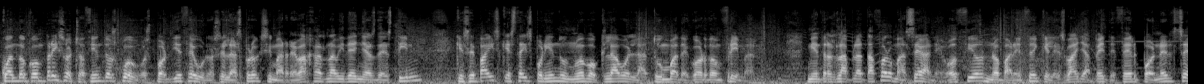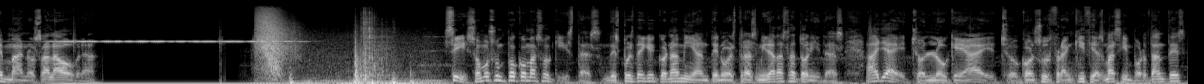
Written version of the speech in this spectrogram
Cuando compréis 800 juegos por 10 euros en las próximas rebajas navideñas de Steam, que sepáis que estáis poniendo un nuevo clavo en la tumba de Gordon Freeman. Mientras la plataforma sea negocio, no parece que les vaya a apetecer ponerse manos a la obra. Sí, somos un poco masoquistas. Después de que Konami, ante nuestras miradas atónitas, haya hecho lo que ha hecho con sus franquicias más importantes,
